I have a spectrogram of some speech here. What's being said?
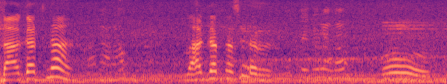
Dagat na. Dagat na, sir. Okay na lang, no? Oo.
